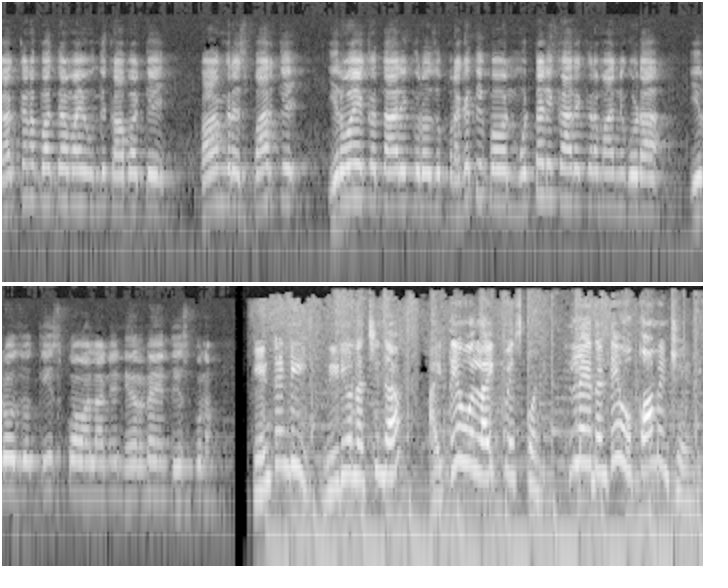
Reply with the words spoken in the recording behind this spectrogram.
కంకణబద్ధమై ఉంది కాబట్టి కాంగ్రెస్ పార్టీ ఇరవై ఒక్క తారీఖు రోజు ప్రగతి భవన్ ముట్టడి కార్యక్రమాన్ని కూడా ఈరోజు తీసుకోవాలని నిర్ణయం తీసుకున్నాం. ఏంటండి? వీడియో నచ్చిందా? అయితే ఓ లైక్ వేసుకోండి. లేదంటే ఓ కామెంట్ చేయండి.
